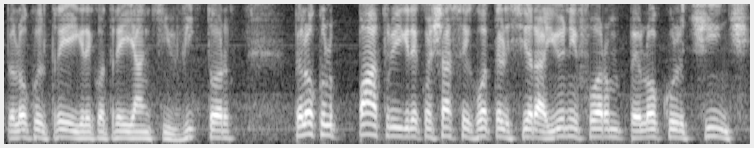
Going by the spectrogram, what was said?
pe locul 3 Y3 Yankee Victor, pe locul 4 Y6 Hotel Sierra Uniform, pe locul 5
